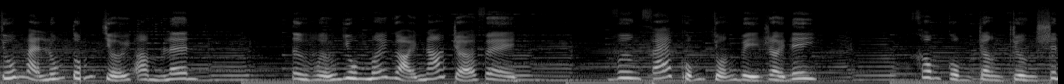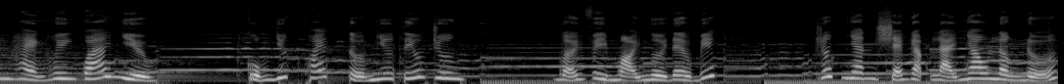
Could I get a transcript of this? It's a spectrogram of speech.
chú mà lúng túng chửi ầm lên. Từ hữu dung mới gọi nó trở về. Vương Phá cũng chuẩn bị rời đi. Không cùng Trần Trường Sinh hàng huyên quá nhiều. Cũng dứt khoát tự như Tiếu Trương. Bởi vì mọi người đều biết, Rất nhanh sẽ gặp lại nhau lần nữa.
